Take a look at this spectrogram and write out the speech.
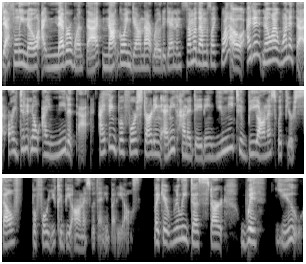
definitely know I never want that, not going down that that road again. And some of them was like, wow, I didn't know I wanted that, or I didn't know I needed that. I think before starting any kind of dating, you need to be honest with yourself before you could be honest with anybody else. Like it really does start with you.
